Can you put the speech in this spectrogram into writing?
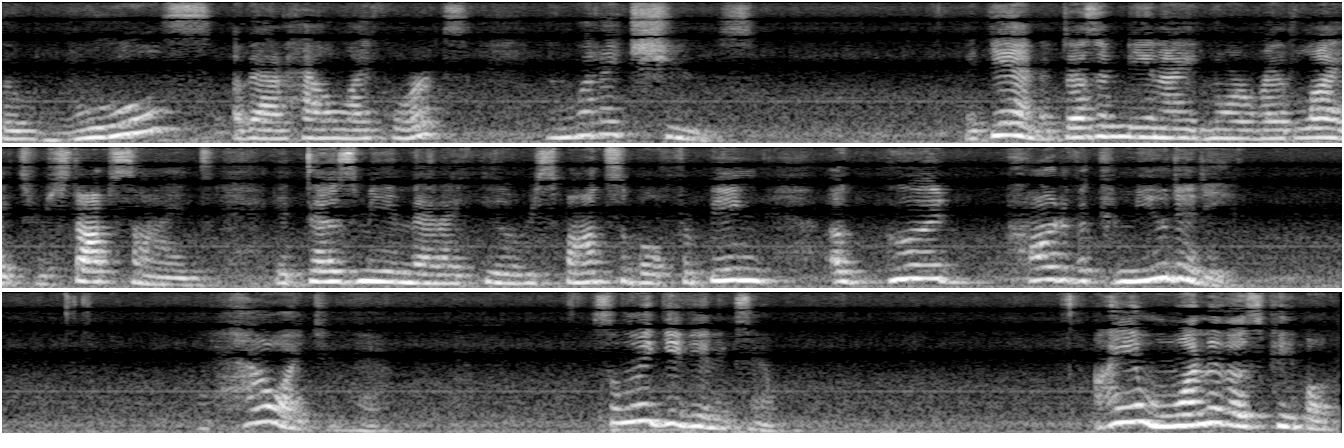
the rules about how life works, and what I choose. Again, it doesn't mean I ignore red lights or stop signs. It does mean that I feel responsible for being a good part of a community. how I do that. So let me give you an example. I am one of those people.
